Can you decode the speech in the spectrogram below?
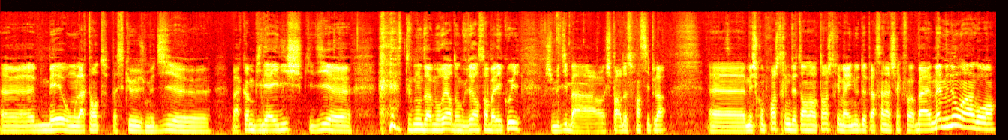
Euh, mais on l'attente parce que je me dis, bah, comme Billie Eilish qui dit, tout le monde va mourir, donc viens, on s'en bat les couilles. Je me dis, bah, je pars de ce principe-là. Mais je comprends, je stream de temps en temps, je stream à une ou deux personnes à chaque fois. Bah, même nous, hein, gros.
